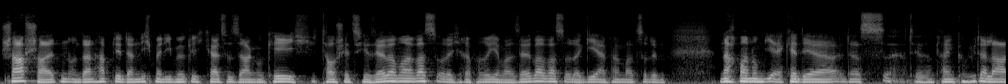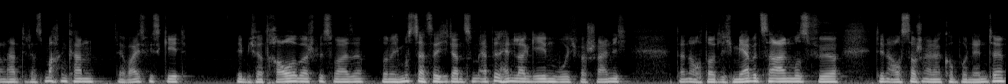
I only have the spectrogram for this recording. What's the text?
scharf schalten. Und dann habt ihr dann nicht mehr die Möglichkeit zu sagen, okay, ich tausche jetzt hier selber mal was oder ich repariere mal selber was oder gehe einfach mal zu dem Nachbarn um die Ecke, der, das, der so einen kleinen Computerladen hat, der das machen kann, der weiß, wie es geht, dem ich vertraue beispielsweise. Sondern ich muss tatsächlich dann zum Apple-Händler gehen, wo ich wahrscheinlich dann auch deutlich mehr bezahlen muss für den Austausch einer Komponente.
